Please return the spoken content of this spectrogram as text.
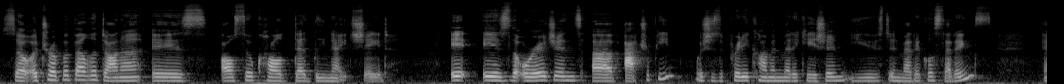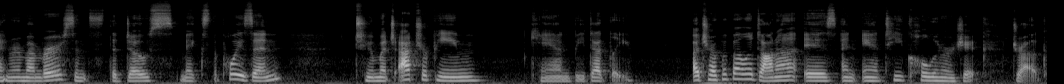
So, Atropa belladonna is also called deadly nightshade. It is the origins of atropine, which is a pretty common medication used in medical settings. And remember, since the dose makes the poison, too much atropine can be deadly. Atropa belladonna is an anticholinergic drug.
